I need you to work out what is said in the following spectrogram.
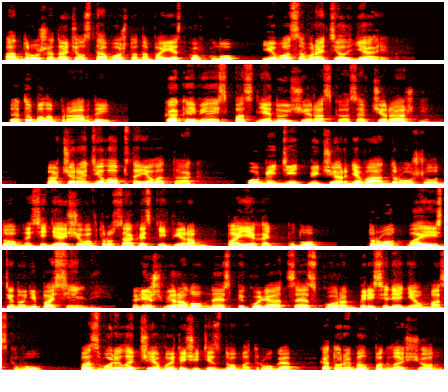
Андруша начал с того, что на поездку в клуб его совратил Ярик. Это было правдой, как и весь последующий рассказ о вчерашнем. А вчера дело обстояло так. Убедить вечернего Андрюшу, удобно сидящего в трусах и с кефиром, поехать в клуб – труд поистину непосильный. Лишь вероломная спекуляция скорым переселением в Москву позволила Че вытащить из дома друга, который был поглощен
